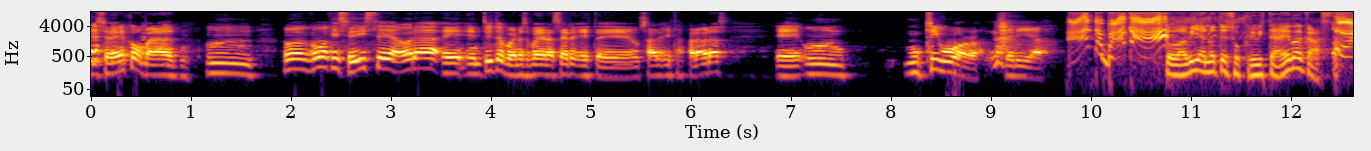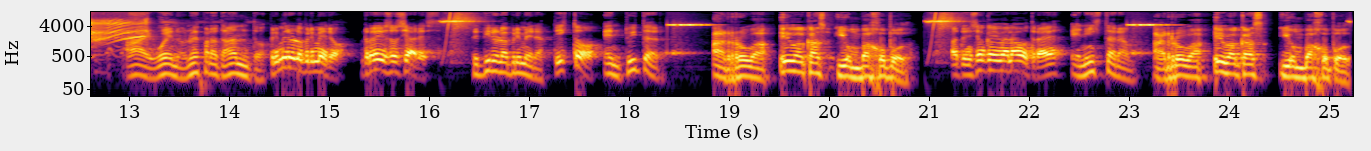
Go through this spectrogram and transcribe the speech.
episodio. Es como para. ¿Cómo cómo es que se dice ahora eh, en Twitter? Porque no se pueden hacer este, usar estas palabras. Eh, un, un T-word sería. ¿Todavía no te suscribiste a Evacast? Ay, bueno, no es para tanto. Primero lo primero, redes sociales. Te tiro la primera. ¿Listo? En Twitter. Arroba evacas-pod. Atención que ahí va la otra, ¿eh? En Instagram. Arroba evacas-pod.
